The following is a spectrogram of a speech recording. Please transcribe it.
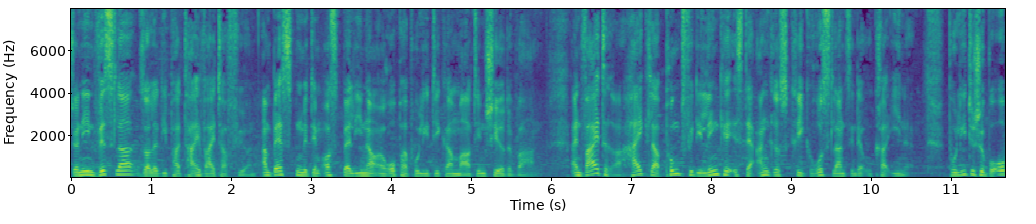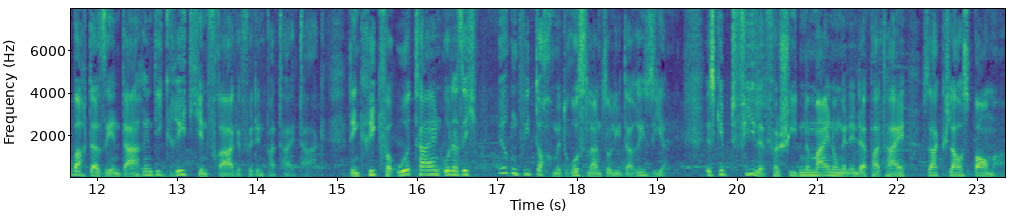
Janine Wissler solle die Partei weiterführen, am besten mit dem Ostberliner Europapolitiker Martin Schirdewan. Ein weiterer heikler Punkt für die Linke ist der Angriffskrieg Russlands in der Ukraine. Politische Beobachter sehen darin die Gretchenfrage für den Parteitag. Den Krieg verurteilen oder sich irgendwie doch mit Russland solidarisieren. Es gibt viele verschiedene Meinungen in der Partei, sagt Klaus Baumer,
